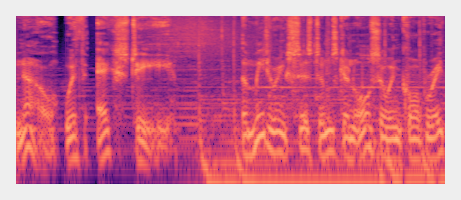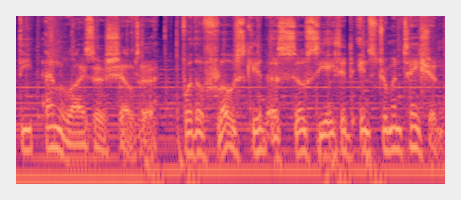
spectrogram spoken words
now with XT. The metering systems can also incorporate the analyzer shelter for the flow skid associated instrumentation.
